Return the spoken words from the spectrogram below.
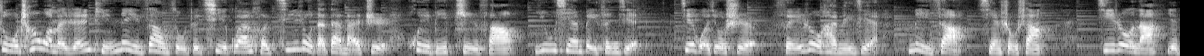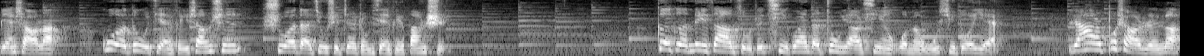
组成我们人体内脏组织器官和肌肉的蛋白质会比脂肪优先被分解，结果就是肥肉还没减，内脏先受伤，肌肉呢也变少了。过度减肥伤身，说的就是这种减肥方式。各个内脏组织器官的重要性，我们无需多言。然而不少人呢，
